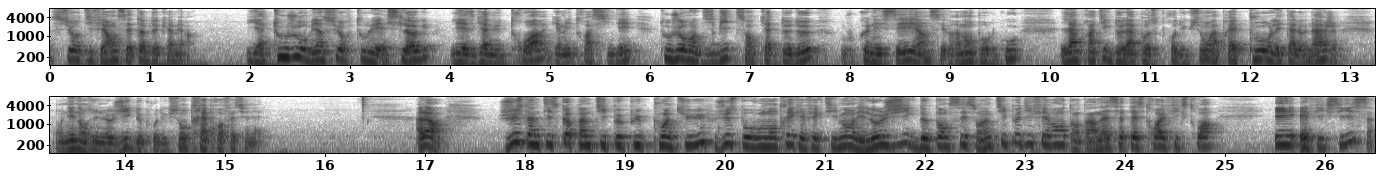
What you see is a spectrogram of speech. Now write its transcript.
sur différents setups de caméras. Il y a toujours, bien sûr, tous les S-Log, les S-Gamut 3, Gamut 3 Ciné, toujours en 10 bits, sans 4.2.2. Vous connaissez, hein, c'est vraiment pour le coup la pratique de la post-production. Après, pour l'étalonnage, on est dans une logique de production très professionnelle. Alors, juste un petit scope un petit peu plus pointu, juste pour vous montrer qu'effectivement, les logiques de pensée sont un petit peu différentes entre un A7S3 FX3 et FX6,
